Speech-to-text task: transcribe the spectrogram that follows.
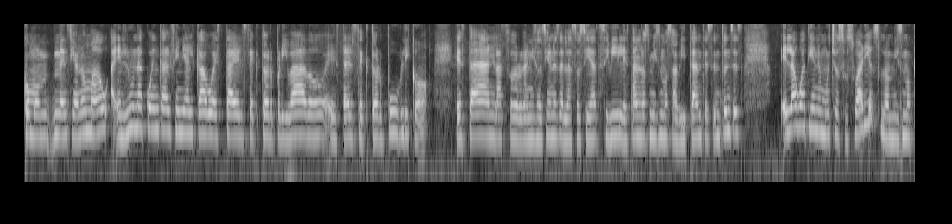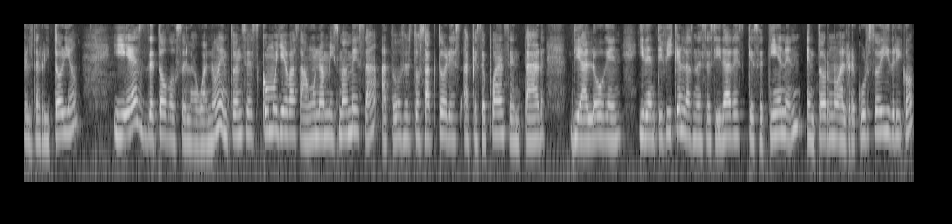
como mencionó Mau, en Luna Cuenca al fin y al cabo está el sector privado, está el sector público, están las organizaciones de la sociedad civil, están los mismos habitantes. Entonces, el agua tiene muchos usuarios, lo mismo que el territorio, y es de todos el agua, ¿no? Entonces, ¿cómo llevas a una misma mesa a todos estos actores a que se puedan sentar, dialoguen, identifiquen las necesidades que se tienen en torno al recurso hídrico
